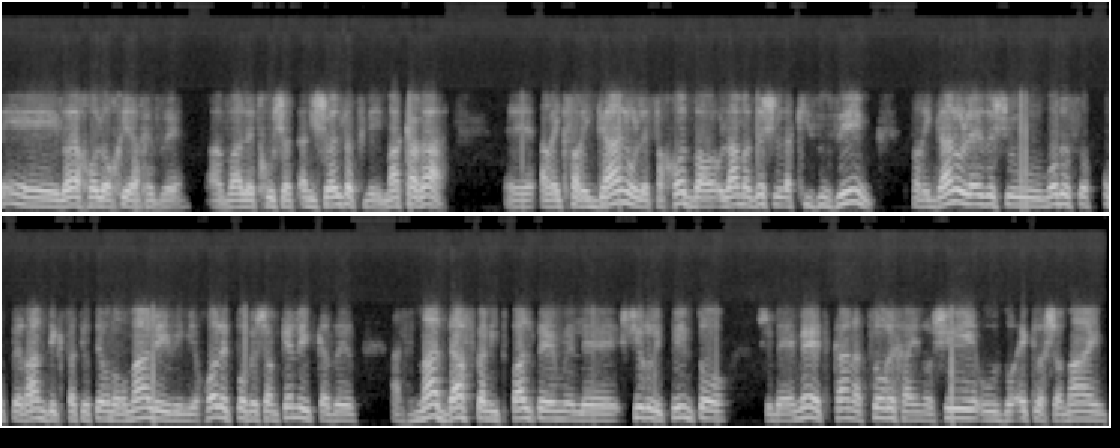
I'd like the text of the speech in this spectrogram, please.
אני לא יכול להוכיח את זה, אבל לתחושת, אני שואל את עצמי, מה קרה? אה, הרי כבר הגענו, לפחות בעולם הזה של הקיזוזים, כבר הגענו לאיזשהו מודוס אופרנדי קצת יותר נורמלי, ועם יכולת פה ושם כן להתקזז, אז מה דווקא נטפלתם לשירלי פינטו, שבאמת כאן הצורך האנושי הוא זועק לשמיים,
